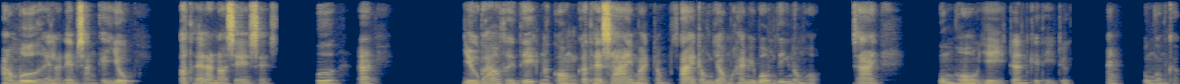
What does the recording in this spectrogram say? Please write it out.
áo mưa hay là đem sẵn cái dù, có thể là nó sẽ sẽ mưa, a. Dự báo thời tiết nó còn có thể sai mà trong sai trong vòng 24 tiếng đồng hồ sai, huống hồ gì trên cái thị trường án, đúng hông các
